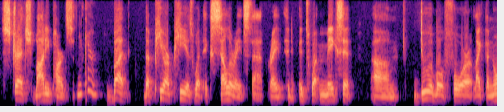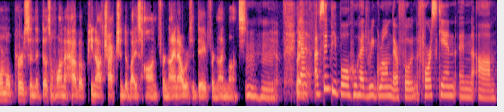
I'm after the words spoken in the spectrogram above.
stretch body parts you can but the prp is what accelerates that right it, it's what makes it um, doable for like the normal person that doesn't want to have a penile traction device on for nine hours a day for nine months. Mm-hmm. Yeah. yeah, I've seen people who had regrown their foreskin and um,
